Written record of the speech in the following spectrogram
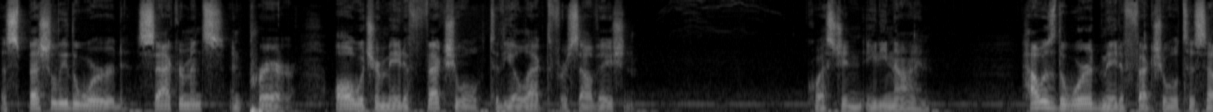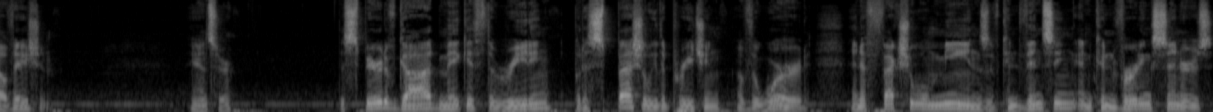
especially the word, sacraments, and prayer, all which are made effectual to the elect for salvation. Question 89. How is the word made effectual to salvation? Answer. The Spirit of God maketh the reading, but especially the preaching, of the Word an effectual means of convincing and converting sinners,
